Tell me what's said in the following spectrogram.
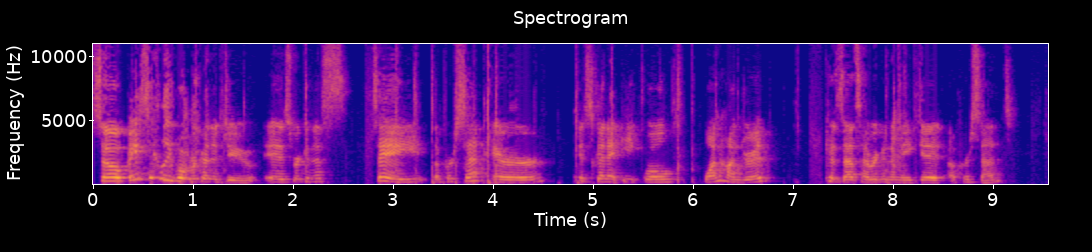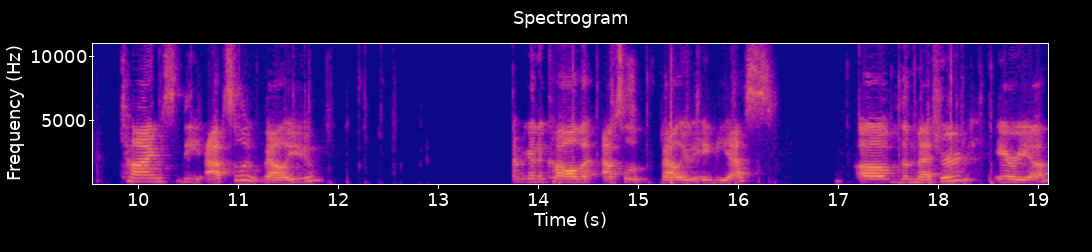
So basically what we're gonna do is we're gonna say the percent error is gonna equal 100, because that's how we're gonna make it a percent, times the absolute value. I'm gonna call the absolute value ABS of the measured area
